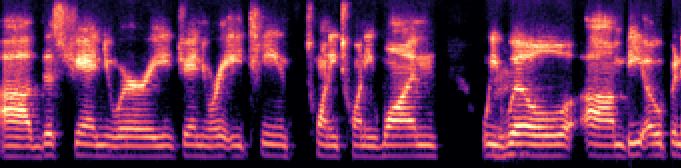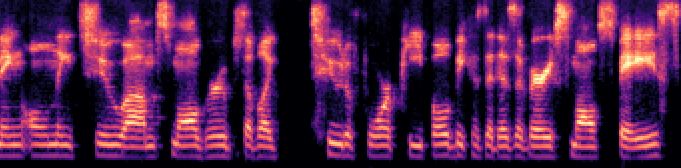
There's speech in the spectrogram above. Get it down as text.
uh, this January, January 18th, 2021. We will um, be opening only to um, small groups of like two to four people because it is a very small space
